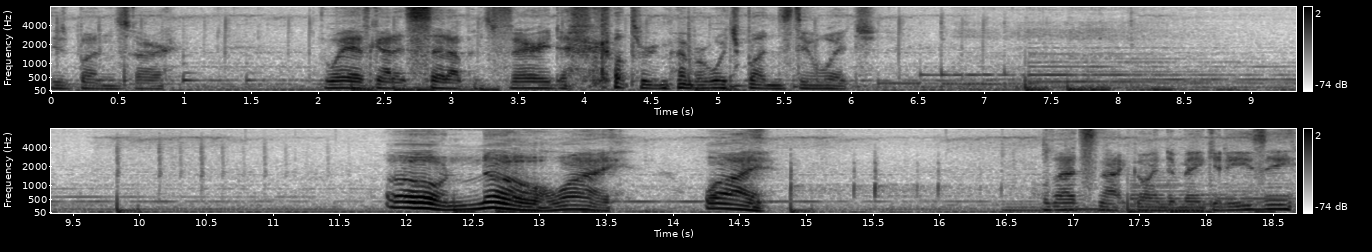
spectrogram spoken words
These buttons are... The way I've got it set up, it's very difficult to remember which buttons do which. Oh no, why? Why? Well, that's not going to make it easy.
